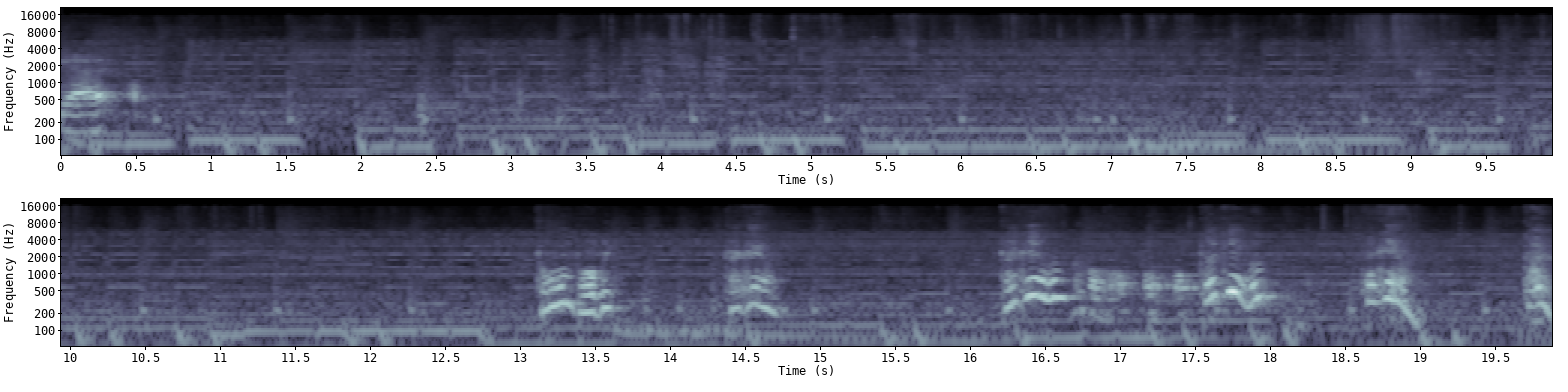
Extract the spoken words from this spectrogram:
Go. Come on, Bobby. Go get him. Go get him. Go get him. Go him. Go.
